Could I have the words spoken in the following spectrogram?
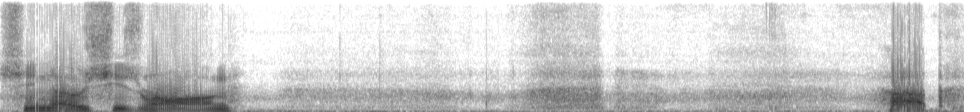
She knows she's wrong. Hop.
